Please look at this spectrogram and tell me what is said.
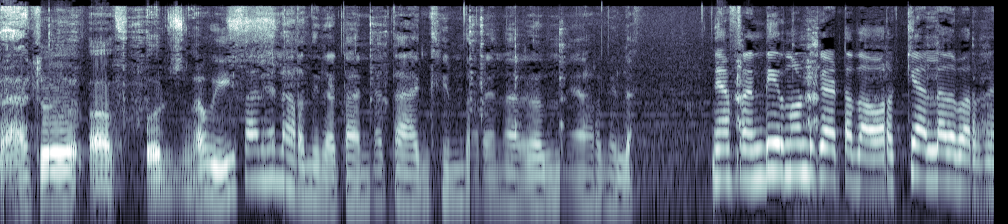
ബാറ്റിൽ ഓഫ് ഒറിജിനൽ അപ്പൊ ഈ സാധനം ഞാൻ അറിഞ്ഞില്ല കേട്ടോ. എന്നെ താങ്ക് ഹിം എന്ന് പറയുന്നത് ഞാൻ അറിഞ്ഞില്ല. ഞാൻ ഫ്രണ്ട് ഇരുന്നോണ്ട് കേട്ടതാ. ഉറക്കല്ലാതെ പറഞ്ഞ.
